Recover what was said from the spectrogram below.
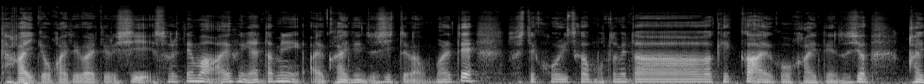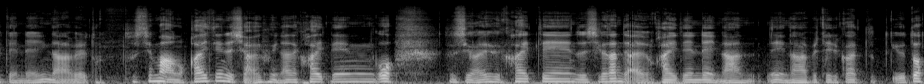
高い業界と言われてるし、それでまあ、ああいうふうにやるために、ああいう回転寿司っていうのが生まれて、そして効率化を求めた結果、ああいうこう回転寿司を回転例に並べると。そしてまあ、あの回転寿司はああいうふうになんで回転を寿司がああいうふうに回転寿司がなんでああいう回転レーンに並べているかというと、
